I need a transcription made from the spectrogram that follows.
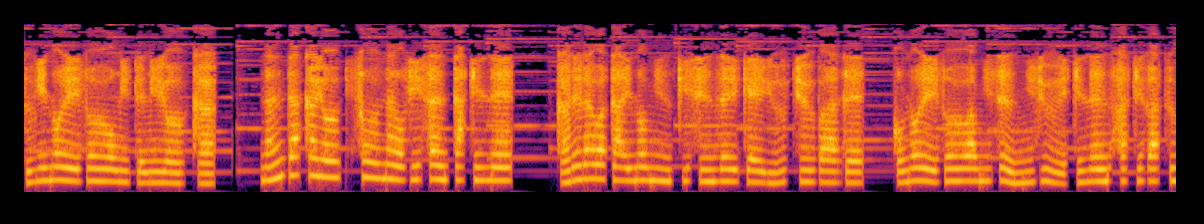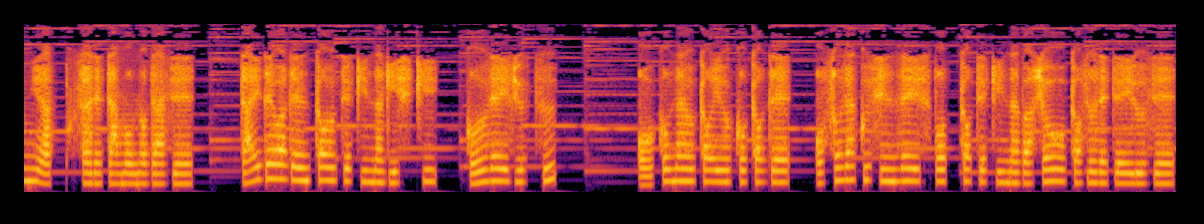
次の映像を見てみようか。なんだか陽気そうなおじさんたちね。彼らはタイの人気心霊系 YouTuber で、この映像は2021年8月にアップされたものだぜ。タイでは伝統的な儀式、高齢術を行うということで、おそらく心霊スポット的な場所を訪れているぜ。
